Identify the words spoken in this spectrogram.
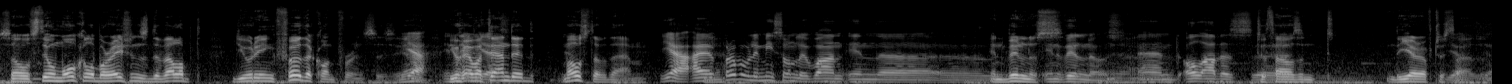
So still more collaborations developed during further conferences. Yeah. Yeah, you have indeed, yes. attended most of them Yeah, I Yeah. probably miss only one in uh, in Vilnius. in Vilnius, Yeah. and all others. uh, 2000, the year of yeah, 2000, yeah,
